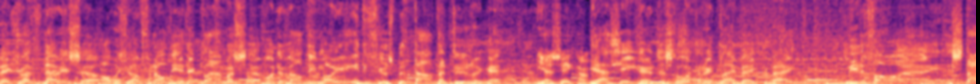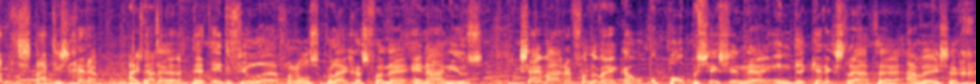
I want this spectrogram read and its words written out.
Weet je wat het nou is, uh, Albert-Jan? Van al die reclames uh, worden wel die mooie interviews betaald natuurlijk, hè? Jazeker. Jazeker, dus er hoort er een klein beetje bij. In ieder geval uh, staat, staat hij scherp. Hij staat het, scherp. het interview van onze collega's van NH Nieuws. Zij waren van de week op pole position in de Kerkstraat aanwezig.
